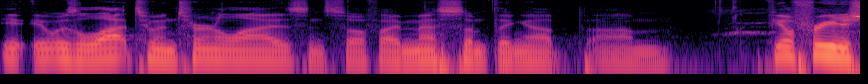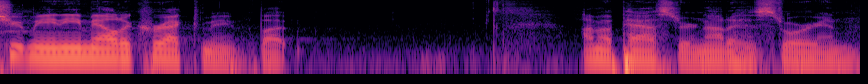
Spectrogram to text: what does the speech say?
it, it, was a lot to internalize, and so if I mess something up, um, feel free to shoot me an email to correct me. But I'm a pastor, not a historian.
